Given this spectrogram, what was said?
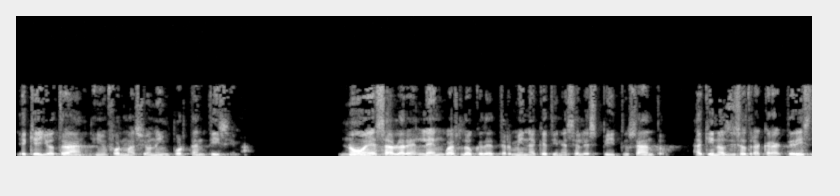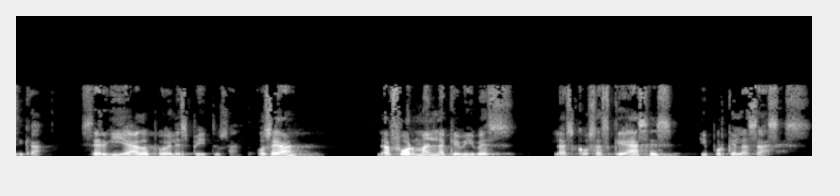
Y aquí hay otra información importantísima. No es hablar en lenguas lo que determina que tienes el Espíritu Santo. Aquí nos dice otra característica, ser guiado por el Espíritu Santo. O sea, la forma en la que vives, las cosas que haces y por qué las haces.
